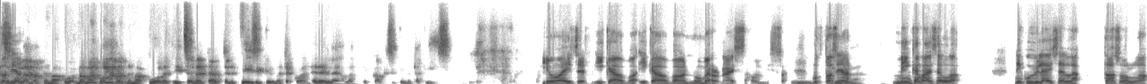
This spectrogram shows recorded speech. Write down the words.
Tosiaan... Molemmat, nämä, no, molemmat nämä puolet. Itse olen täyttänyt 50, koen edelleen olen 25. Joo, ei se, ikä on vaan, ikä on vaan numero näissä hommissa. Mm, Mutta tosiaan, kyllä. minkälaisella niin kuin yleisellä tasolla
